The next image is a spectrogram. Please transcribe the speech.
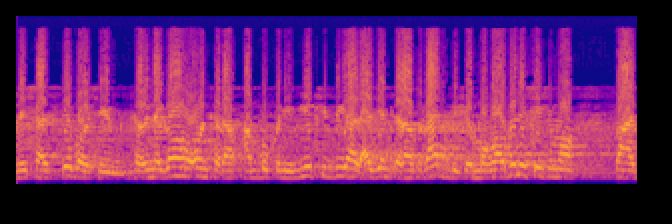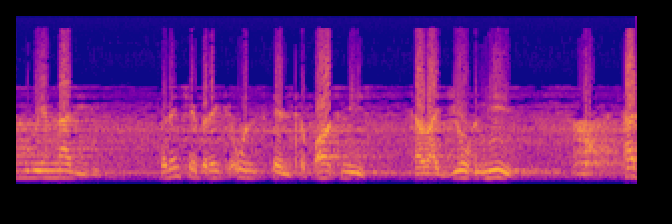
نشسته باشیم. تا نگاه اون طرف هم بکنیم. یکی بیاد از این طرف رد بشه. مقابل ما بعد بگوییم ندیدیم. برای چه؟ برای که اون التفات نیست توجه نیست. پس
